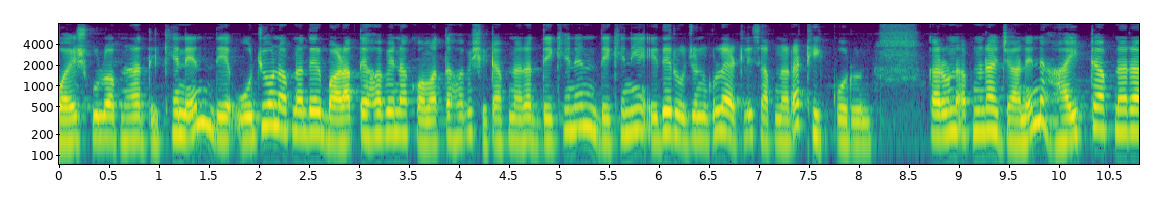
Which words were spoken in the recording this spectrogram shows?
বয়সগুলো আপনারা দেখে নেন দিয়ে ওজন আপনাদের বাড়াতে হবে না কমাতে হবে, সেটা আপনারা দেখে নেন, দেখে নিয়ে এদের ওজনগুলো অ্যাটলিস্ট আপনারা ঠিক করুন। কারণ আপনারা জানেন হাইটটা আপনারা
